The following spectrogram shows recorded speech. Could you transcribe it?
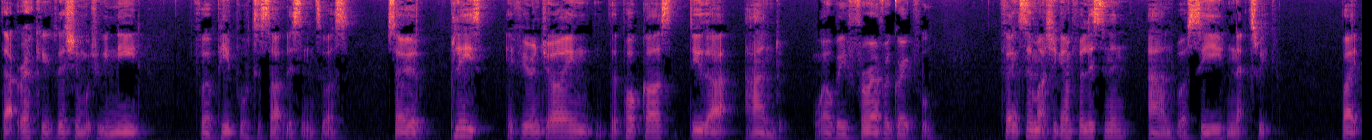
that recognition which we need for people to start listening to us. So please, if you're enjoying the podcast, do that and we'll be forever grateful. Thanks so much again for listening, and we'll see you next week. Bye.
